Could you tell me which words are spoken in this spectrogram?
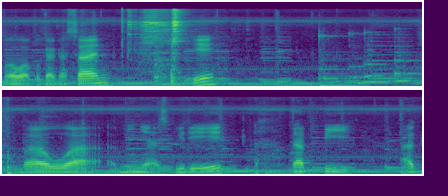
Bawa perkakasan. Okey. Bawa minyak spirit. Tapi aku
